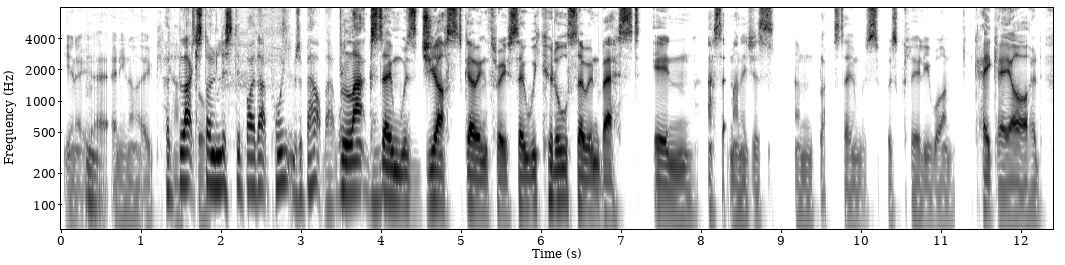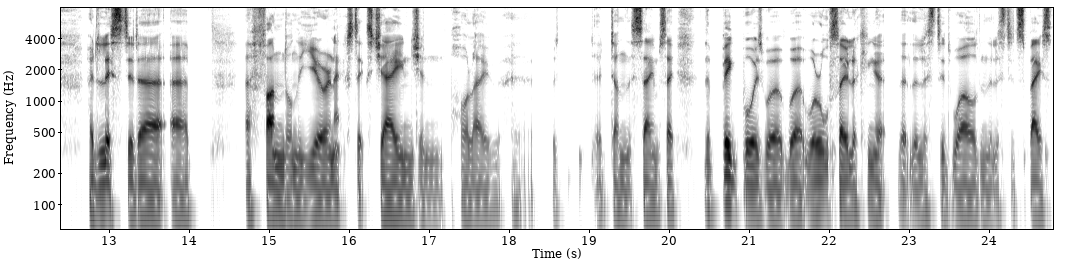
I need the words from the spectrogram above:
you know mm. uh, any night Oakley. Had Capital. Blackstone listed by that point? It was about that. Blackstone was just going through, so we could also invest in asset managers, and Blackstone was was clearly one. KKR had had listed a, a a fund on the Euronext exchange, and Apollo uh, was, had done the same. So the big boys were were, were also looking at, the listed world and the listed space,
